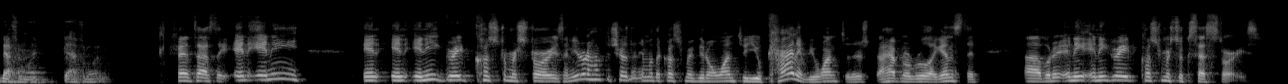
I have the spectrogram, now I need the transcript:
Definitely, definitely. Fantastic. And any in, in any great customer stories, and you don't have to share the name of the customer if you don't want to. You can if you want to. There's I have no rule against it. Uh, but any any great customer success stories?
